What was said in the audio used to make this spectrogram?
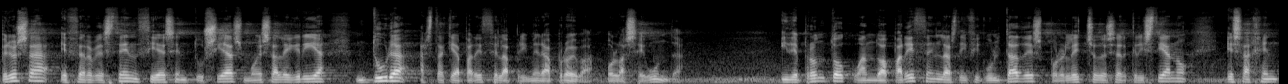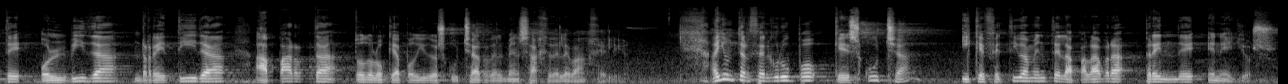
Pero esa efervescencia, ese entusiasmo, esa alegría dura hasta que aparece la primera prueba o la segunda. Y de pronto, cuando aparecen las dificultades por el hecho de ser cristiano, esa gente olvida, retira, aparta todo lo que ha podido escuchar del mensaje del Evangelio. Hay un tercer grupo que escucha y que efectivamente la palabra prende en ellos.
